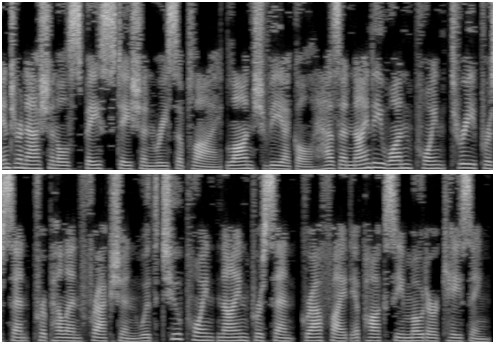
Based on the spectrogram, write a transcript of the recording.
International Space Station Resupply launch vehicle has a 91.3% propellant fraction with 2.9% graphite epoxy motor casing,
